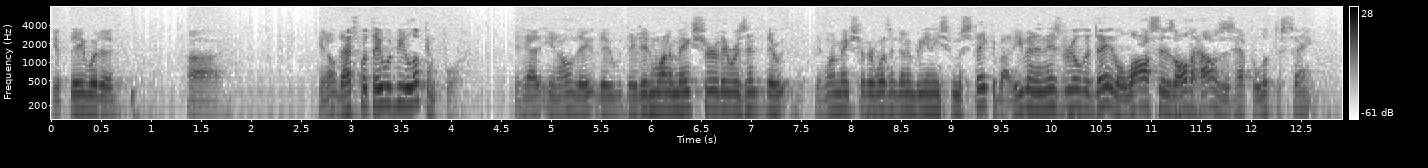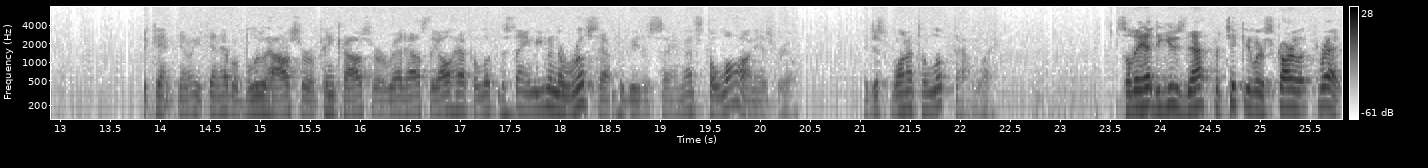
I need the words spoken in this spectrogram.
if they would have, uh, you know, that's what they would be looking for. It had, you know, they, they, they didn't want to make sure there was, they, they want to make sure there wasn't going to be any mistake about it. Even in Israel today, the law says all the houses have to look the same. They can't, you know, you can't have a blue house or a pink house or a red house. They all have to look the same. Even the roofs have to be the same. That's the law in Israel. They just want it to look that way. So they had to use that particular scarlet thread.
